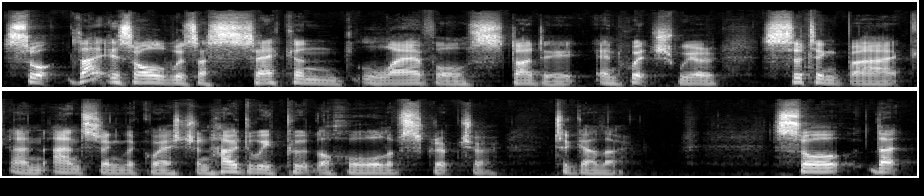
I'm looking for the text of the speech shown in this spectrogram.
So that is always a second level study in which we're sitting back and answering the question how do we put the whole of Scripture together? So that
